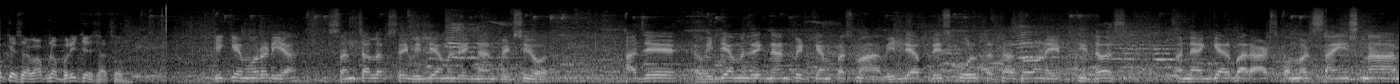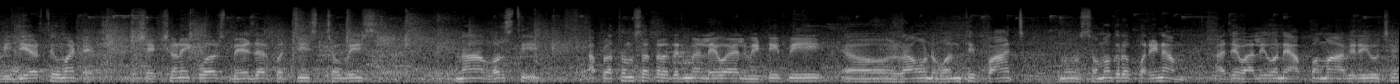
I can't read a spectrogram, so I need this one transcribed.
ઓકે સાહેબ, આપનો પરિચય સાથે. પી કે મોરડિયા, સંચાલક શ્રી વિદ્યામંદિર જ્ઞાનપીઠ સિયોર આજે વિદ્યામંદિર જ્ઞાનપીઠ કેમ્પસમાં વિદ્યા પ્રી સ્કૂલ તથા ધોરણ એકથી દસ અને અગિયાર બાર આર્ટ્સ, કોમર્સ, સાયન્સના વિદ્યાર્થીઓ માટે શૈક્ષણિક વર્ષ બે હજાર પચીસ છવ્વીસના વર્ષથી આ પ્રથમ સત્ર દરમિયાન લેવાયેલ વીટીપી રાઉન્ડ વનથી પાંચનું સમગ્ર પરિણામ આજે વાલીઓને આપવામાં આવી રહ્યું છે.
